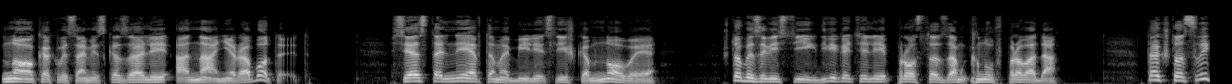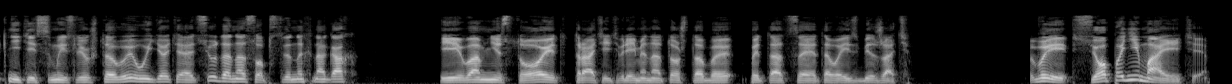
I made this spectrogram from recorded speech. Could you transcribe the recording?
Но, как вы сами сказали, она не работает. Все остальные автомобили слишком новые, чтобы завести их двигатели, просто замкнув провода. Так что свыкнитесь с мыслью, что вы уйдете отсюда на собственных ногах. И вам не стоит тратить время на то, чтобы пытаться этого избежать. Вы все понимаете?»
